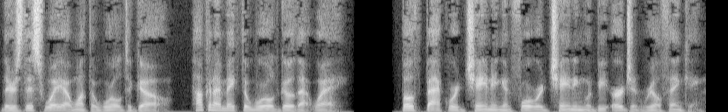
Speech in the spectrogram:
there's this way I want the world to go, how can I make the world go that way? Both backward chaining and forward chaining would be urgent real thinking.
